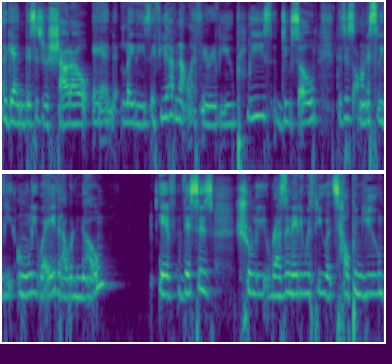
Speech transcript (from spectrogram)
Again, this is your shout out. And ladies, if you have not left me a review, please do so. This is honestly the only way that I would know if this is truly resonating with you, it's helping you.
